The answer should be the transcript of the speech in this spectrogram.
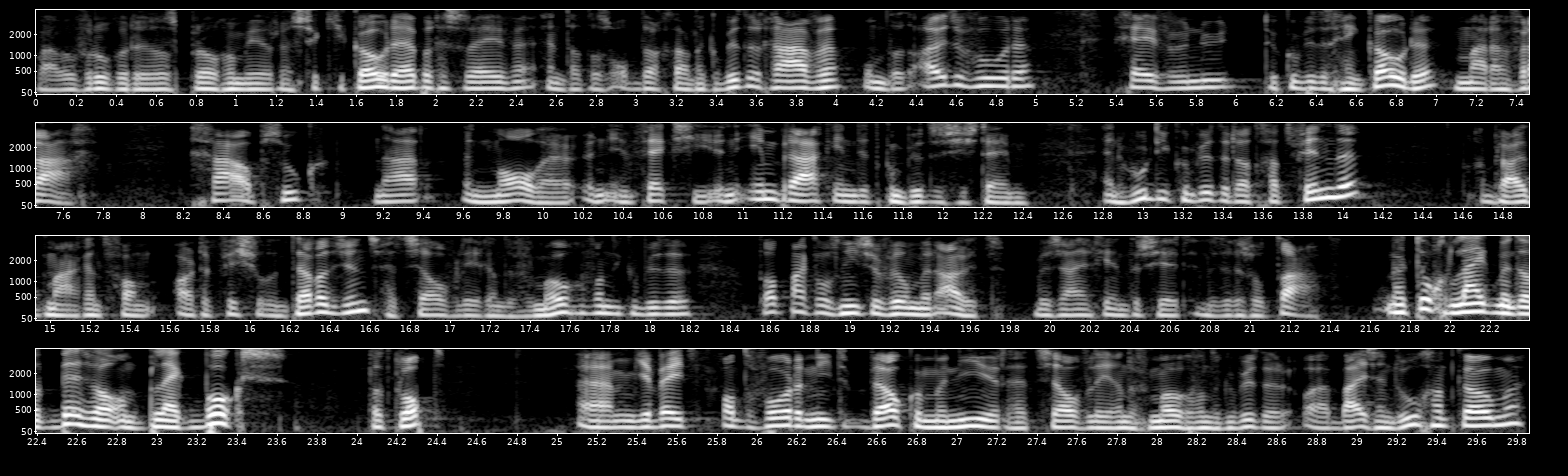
Waar we vroeger dus als programmeur een stukje code hebben geschreven en dat als opdracht aan de computer gaven om dat uit te voeren, geven we nu de computer geen code, maar een vraag. Ga op zoek naar een malware, een infectie, een inbraak in dit computersysteem. En hoe die computer dat gaat vinden, gebruikmakend van artificial intelligence, het zelflerende vermogen van die computer, dat maakt ons niet zoveel meer uit. We zijn geïnteresseerd in het resultaat. Maar toch lijkt me dat best wel een black box. Dat klopt. Um, je weet van tevoren niet welke manier het zelflerende vermogen van de computer uh, bij zijn doel gaat komen.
